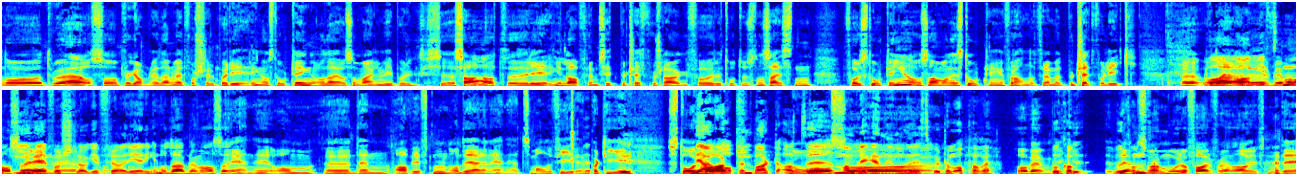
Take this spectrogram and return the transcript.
Nå tror jeg også programlederen vet forskjell på regjering og storting. Og det er jo som Erlend Wiborg sa, at regjeringen la frem sitt budsjettforslag for 2016 for Stortinget, og så har man i Stortinget forhandlet frem et budsjettforlik. Eh, og Var avgiften i det forslaget fra regjeringen? Og, Der ble man altså enig om uh, den avgiften, og det er en enighet som alle fire partier står bak. Det er jo åpenbart at også, man ble enige om det. Spurte om opphavet. Og hvem, kom, ikke, hvem som er mor og far for denne avgiften, det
